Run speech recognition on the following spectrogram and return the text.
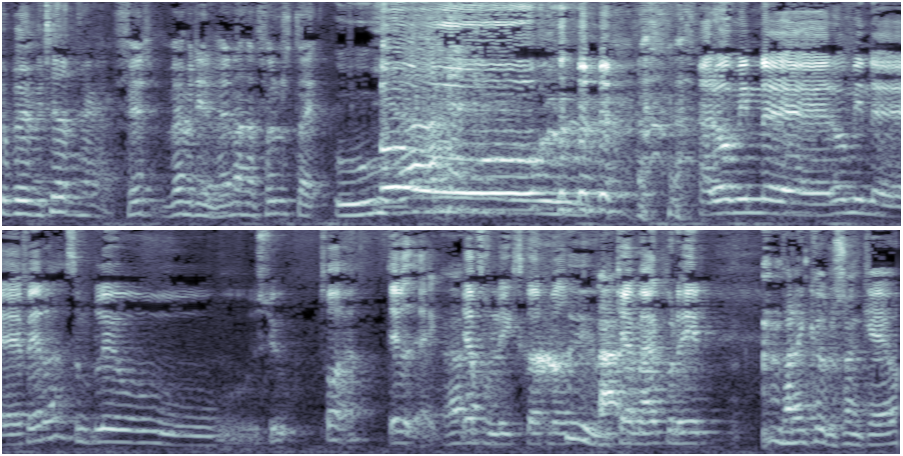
du blev inviteret den her gang. Fedt. Hvem af dine venner havde fødselsdag? Uh. Oh! ja, det var min, øh, det var min øh, fætter, som blev syv, tror jeg. Det ved jeg ikke. Ja. Jeg fulgte ikke så godt med. Det kan jeg mærke på det hele. Hvordan køber du så en gave,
